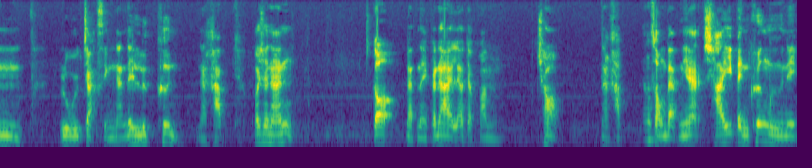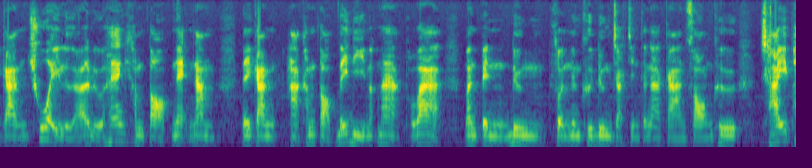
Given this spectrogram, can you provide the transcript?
อืม รู้จักสิ่งนั้นได้ลึกขึ้นนะครับ เพราะฉะนั้นก็แบบไหนก็ได้แล้วแต่ความชอบนะครับ ทั้งสองแบบนี้ใช้เป็นเครื่องมือในการช่วยเหลือหรือให้คำตอบแนะนำในการหาคำตอบได้ดีมากๆ เพราะว่ามันเป็นดึงส่วนหนึ่งคือดึงจากจินตนาการสองคือ ใช้พ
